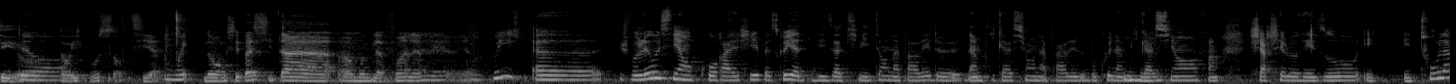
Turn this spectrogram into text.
dehors. Donc, il faut sortir. Donc, je ne sais pas si tu as un mot de la fin là. Oui, euh, je voulais aussi encourager, parce qu'il y a des activités, on a parlé d'implication, on a parlé de beaucoup d'implication, mm-hmm. enfin, chercher le réseau et, et tout là,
